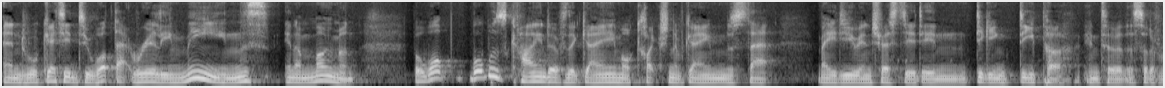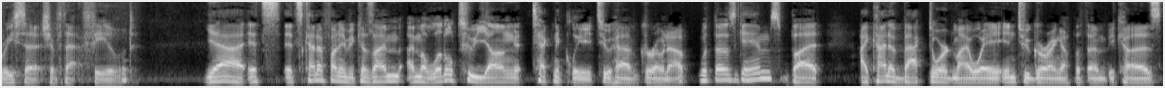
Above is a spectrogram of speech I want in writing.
and we'll get into what that really means in a moment. But what what was kind of the game or collection of games that made you interested in digging deeper into the sort of research of that field? Yeah, it's it's kind of funny because I'm I'm a little too young technically to have grown up with those games, but I kind of backdoored my way into growing up with them because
